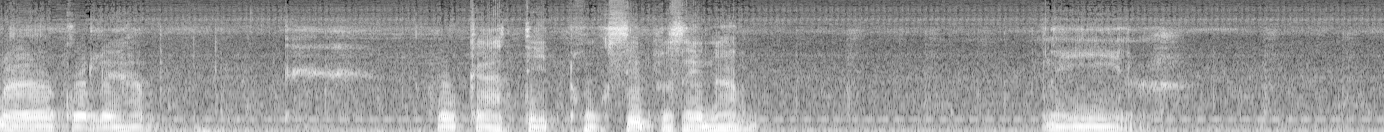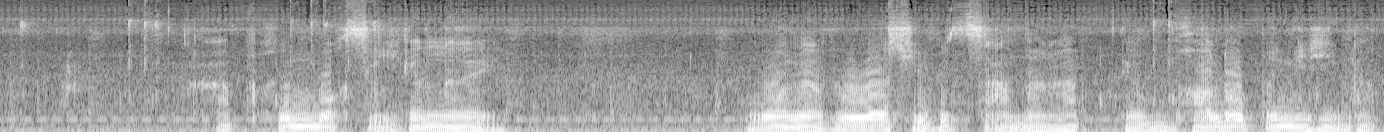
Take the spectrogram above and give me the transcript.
มากดเลยครับ โอกาสติดหกสิบเปอร์เซ็นต์ครับ นี่ ครับขึ้นบวกสี่กันเลยโอ้เหลือผู้รอดชีวิตสามแล้วนะครับ เดี๋ยวผมขอลบอันนี้ทิ้งครับ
